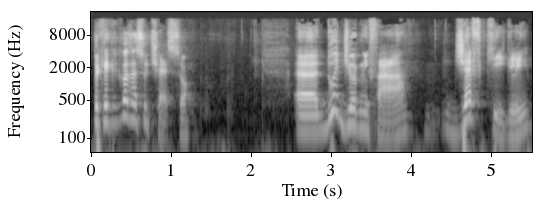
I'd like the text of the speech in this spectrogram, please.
Perché che cosa è successo? Uh, due giorni fa Jeff Kigley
